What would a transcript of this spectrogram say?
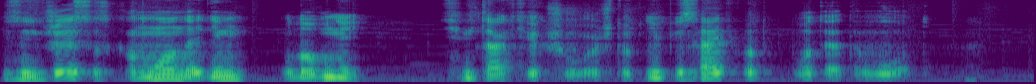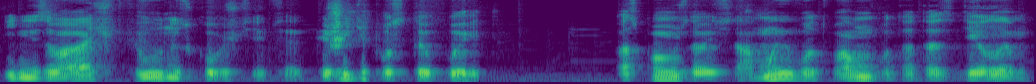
язык JS и сказал, ну, дадим удобный синтаксик шивой, чтобы не писать вот, вот это вот, и не заворачивать фигурные скобочки. Пишите просто wait. А с помощью давайте, а мы вот вам вот это сделаем,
